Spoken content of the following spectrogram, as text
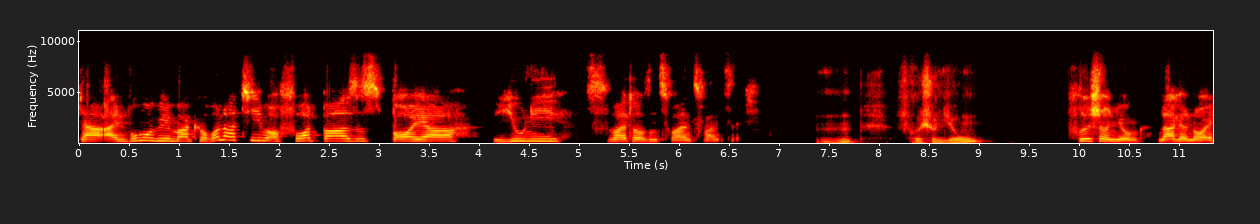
ja, ein Wohnmobilmarke Roller-Team auf Ford-Basis, Baujahr Juni 2022. Mhm. Frisch und jung. Frisch und jung, nagelneu.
